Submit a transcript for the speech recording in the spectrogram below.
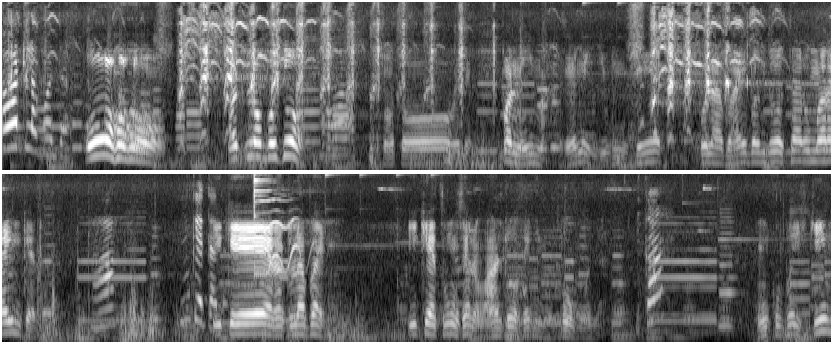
આટલા બધા. ઓહો એટલો બધો? તો તો પણ એમાં મારે ને એવું છે ઓલા ભાઈ બંધ તારું મારા એમ કહેતા. હા. શું કહેતા ઈ ઈ કે તું છે ને વાંઢો છે ને બહુ મજા. હું કહું ભાઈ કેમ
